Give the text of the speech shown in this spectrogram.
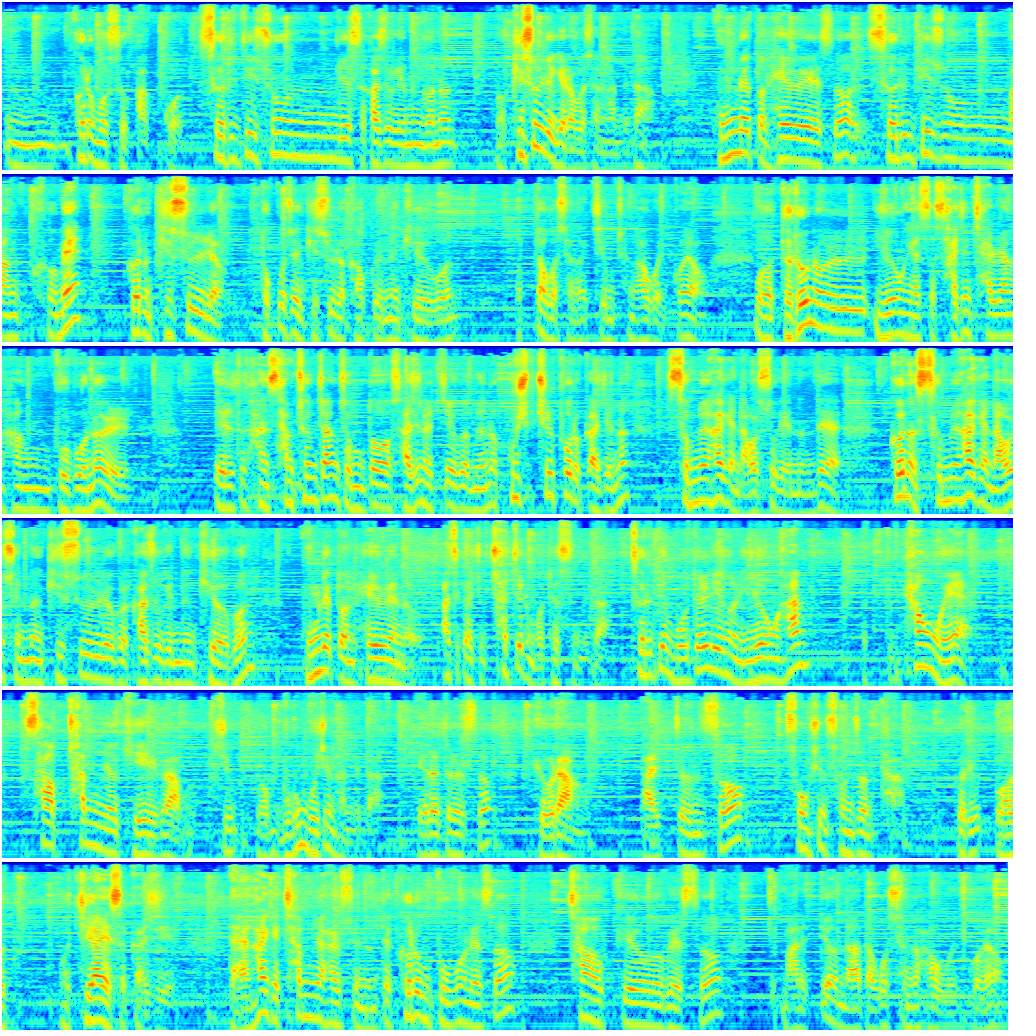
음, 그런 모습을 봤고 3D 준에서 가지고 있는 거는 어, 기술력이라고 생각합니다. 국내 또 해외에서 3D 준만큼의 그런 기술력, 독보적인 기술력 갖고 있는 기업은 없다고 생각, 지금 생각하고 있고요. 뭐 드론을 이용해서 사진 촬영한 부분을 예를 들어 한 3천 장 정도 사진을 찍으면 97%까지는 선명하게 나올 수가 있는데 그런 선명하게 나올 수 있는 기술력을 가지고 있는 기업은 국내 또는 해외에는 아직까지 찾지를 못했습니다. 3D 모델링을 이용한 향후에 사업 참여 기회가 무궁무진합니다. 예를 들어서 교랑, 발전소, 송신 선전탑, 그리고 뭐, 뭐 GIS까지 다양하게 참여할 수 있는데 그런 부분에서 창업기업에서 좀 많이 뛰어나다고 생각하고 있고요.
